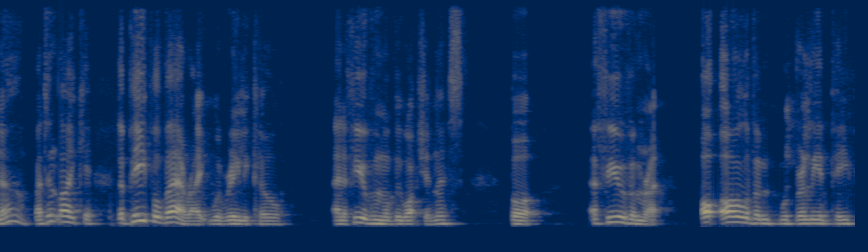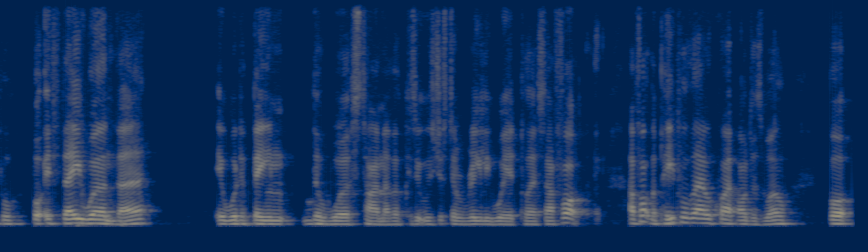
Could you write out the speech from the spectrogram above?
no, I didn't like it. The people there, right, were really cool, and a few of them will be watching this. But a few of them, right? All, of them were brilliant people, but if they weren't there, it would have been the worst time ever because it was just a really weird place. I thought, I thought the people there were quite odd as well. But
